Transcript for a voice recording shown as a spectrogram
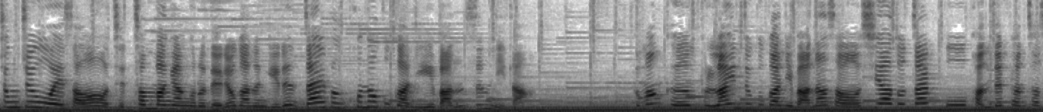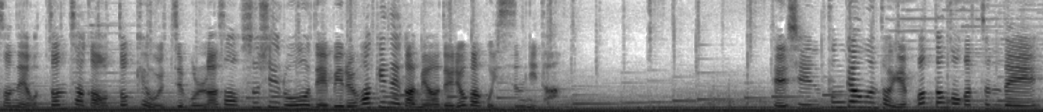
충주호에서 제천 방향으로 내려가는 길은 짧은 코너 구간이 많습니다. 그만큼 블라인드 구간이 많아서 시야도 짧고 반대편 차선에 어떤 차가 어떻게 올지 몰라서 수시로 내비를 확인해가며 내려가고 있습니다. 대신 풍경은 더 예뻤던 것 같은데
